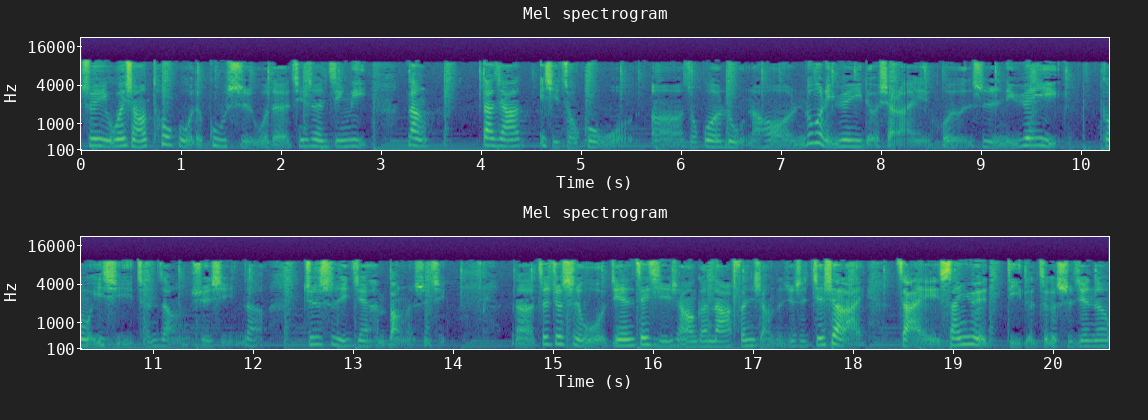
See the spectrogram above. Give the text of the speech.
所以我也想要透过我的故事、我的亲身经历，让大家一起走过我呃走过的路。然后，如果你愿意留下来，或者是你愿意。跟我一起成长学习，那就是一件很棒的事情。那这就是我今天这集想要跟大家分享的，就是接下来在三月底的这个时间呢，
